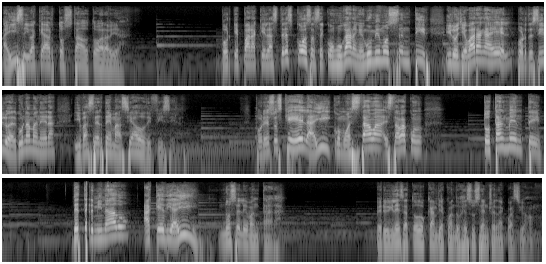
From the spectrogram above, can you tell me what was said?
ahí se iba a quedar tostado toda la vida. Porque para que las tres cosas se conjugaran en un mismo sentir y lo llevaran a Él, por decirlo de alguna manera, iba a ser demasiado difícil. Por eso es que él ahí, como estaba, estaba con, totalmente determinado a que de ahí no se levantara. Pero iglesia, todo cambia cuando Jesús entra en la ecuación.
